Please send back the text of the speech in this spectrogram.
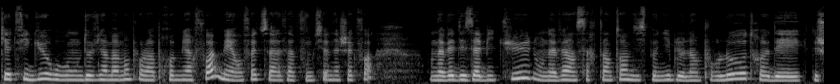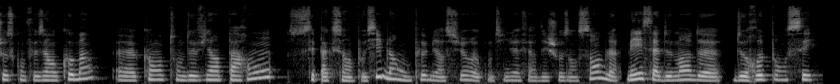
cas de figure où on devient maman pour la première fois, mais en fait, ça, fonctionne à chaque fois. On avait des habitudes, on avait un certain temps disponible l'un pour l'autre, des, choses qu'on faisait en commun. Euh, quand on devient parent, c'est pas que c'est impossible, hein, on peut bien sûr continuer à faire des choses ensemble, mais ça demande de repenser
